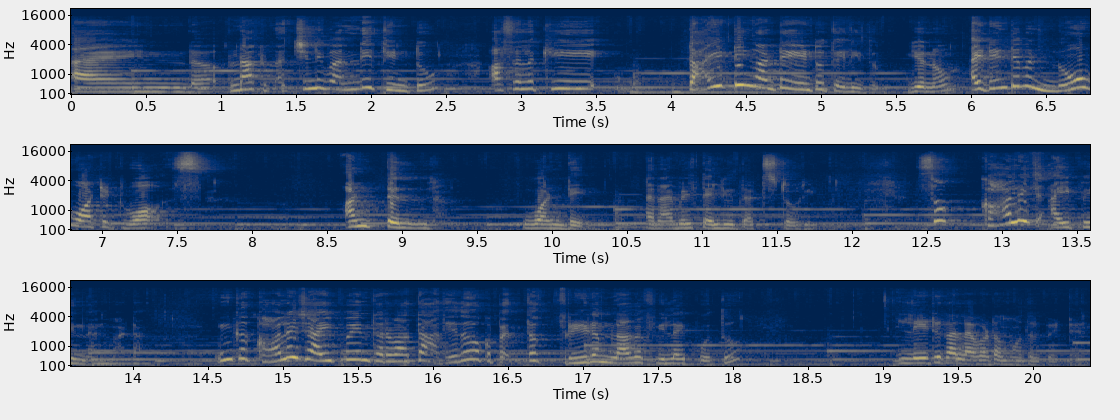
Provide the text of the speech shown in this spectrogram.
and నాకు నచ్చినవన్నీ తింటూ అసలుకి డైటింగ్ అంటే ఏంటో తెలీదు. You know I didn't even know what it was until one day and I will tell you that story so college అయిపోయిందనమాట ఇంకా కాలేజ్ అయిపోయిన తర్వాత అదేదో ఒక పెద్ద ఫ్రీడమ్ లాగా ఫీల్ అయిపోతూ లేటుగా లేవడం మొదలుపెట్టాను.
